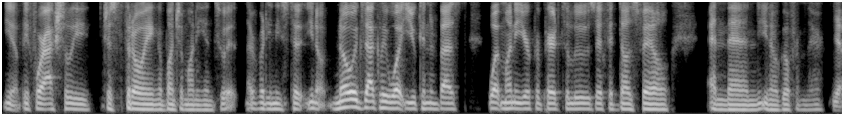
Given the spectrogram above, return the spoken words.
you know before actually just throwing a bunch of money into it everybody needs to you know know exactly what you can invest what money you're prepared to lose if it does fail and then you know go from there Yeah.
